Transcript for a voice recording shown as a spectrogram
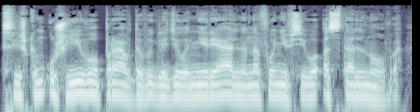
Слишком уж его правда выглядела нереально на фоне всего остального —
